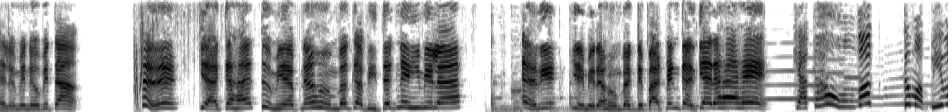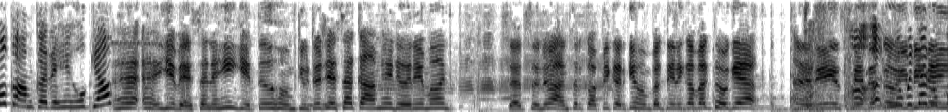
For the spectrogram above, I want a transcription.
हेलो मैं नोबिता क्या कहा? तुम्हें अपना होमवर्क अभी तक नहीं मिला? अरे ये मेरा होमवर्क डिपार्टमेंट कर क्या रहा है। क्या कहा होमवर्क तुम अभी वो काम कर रहे हो क्या? है, है, ये वैसा नहीं ये तो होम ट्यूटर जैसा काम है डोरेमोन सब सुनो आंसर कॉपी करके होमवर्क देने का वक्त हो गया। अरे इसमें तो कोई भी नहीं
